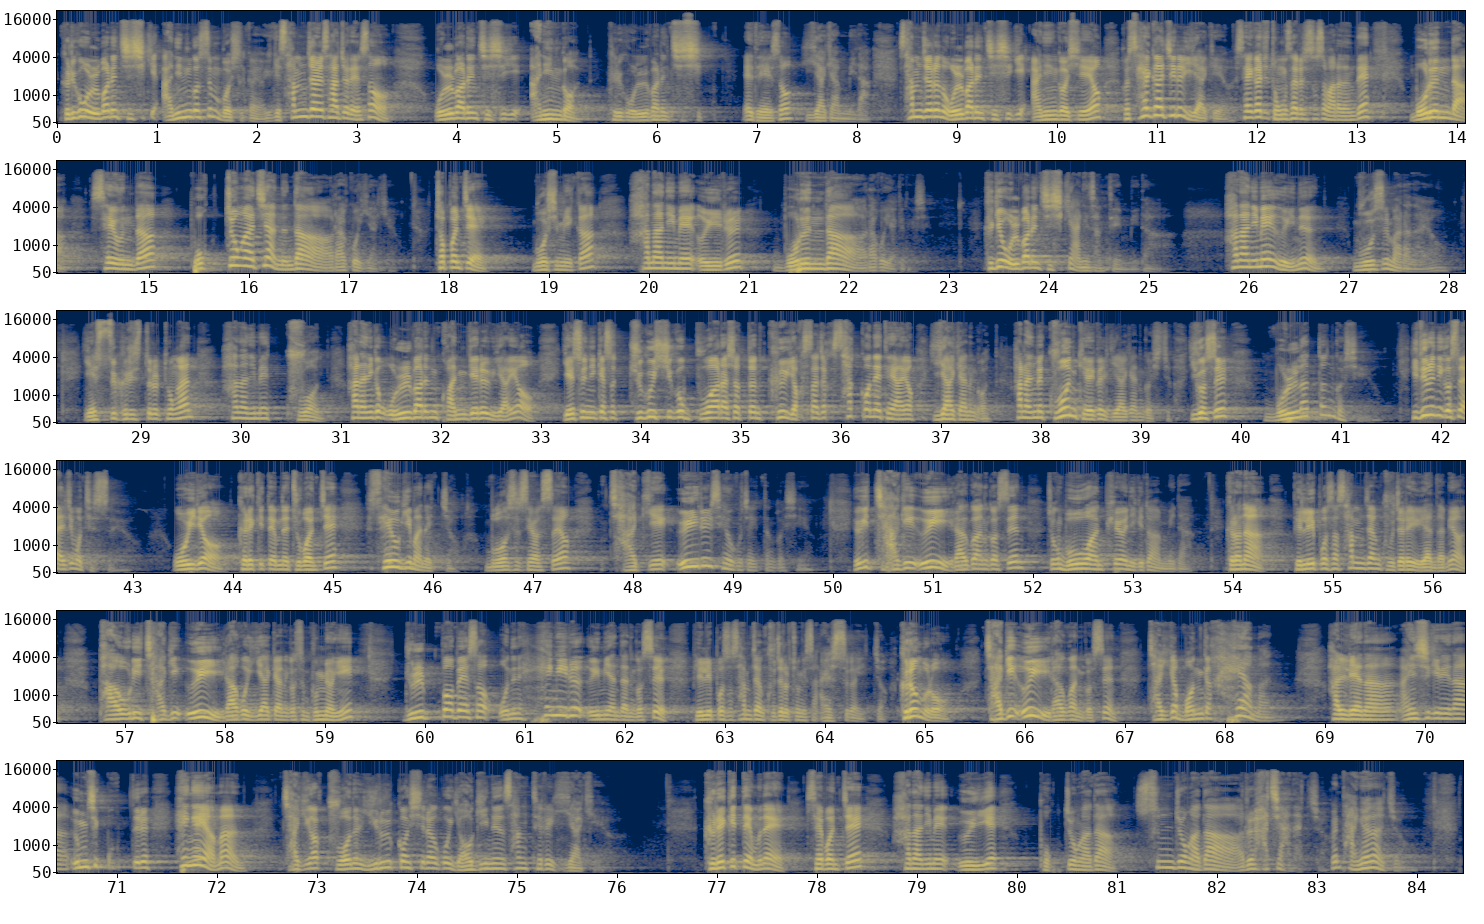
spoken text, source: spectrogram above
그리고 올바른 지식이 아닌 것은 무엇일까요? 이게 3절 4절에서 올바른 지식이 아닌 것 그리고 올바른 지식 에 대해서 이야기합니다. 3절은 올바른 지식이 아닌 것이에요. 그 세 가지를 이야기해요. 세 가지 동사를 써서 말하는데 모른다, 세운다, 복종하지 않는다라고 이야기해요. 첫 번째 무엇입니까? 하나님의 의를 모른다라고 이야기하는 것이에요. 그게 올바른 지식이 아닌 상태입니다. 하나님의 의는 무엇을 말하나요? 예수 그리스도를 통한 하나님의 구원, 하나님과 올바른 관계를 위하여 예수님께서 죽으시고 부활하셨던 그 역사적 사건에 대하여 이야기하는 것, 하나님의 구원 계획을 이야기하는 것이죠. 이것을 몰랐던 것이에요. 이들은 이것을 알지 못했어요. 오히려 그랬기 때문에 두 번째 세우기만 했죠. 무엇을 세웠어요? 자기의 의를 세우고자 했던 것이에요. 여기 자기의라고 하는 것은 조금 모호한 표현이기도 합니다. 그러나 빌립보서 3장 9절에 의한다면 바울이 자기의라고 이야기하는 것은 분명히 율법에서 오는 행위를 의미한다는 것을 빌립보서 3장 9절을 통해서 알 수가 있죠. 그러므로 자기의라고 하는 것은 자기가 뭔가 해야만 할례나 안식일이나 음식법들을 행해야만 자기가 구원을 이룰 것이라고 여기는 상태를 이야기해요. 그랬기 때문에 세 번째 하나님의 의에 복종하다, 순종하다를 하지 않았죠. 그건 당연하죠.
